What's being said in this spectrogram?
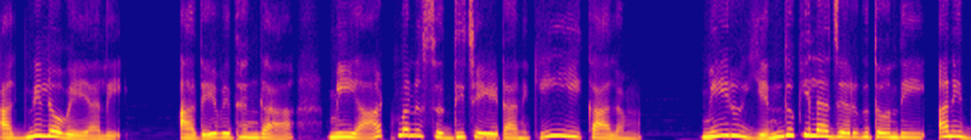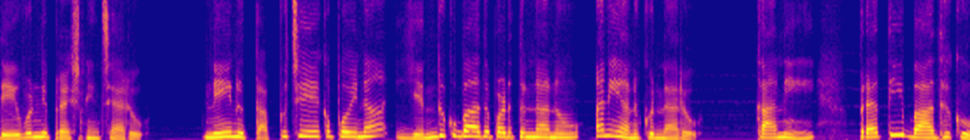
అగ్నిలో వేయాలి. అదేవిధంగా మీ ఆత్మను శుద్ధి చేయటానికి ఈ కాలం. మీరు ఎందుకిలా జరుగుతోంది అని దేవుణ్ణి ప్రశ్నించారు. నేను తప్పు చేయకపోయినా ఎందుకు బాధపడుతున్నాను అని అనుకున్నారు. కాని ప్రతి బాధకు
